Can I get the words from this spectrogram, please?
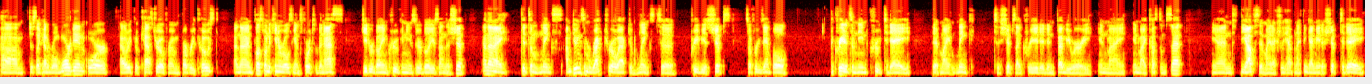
um, just like Admiral Morgan or Alarico Castro from Barbary Coast. And then plus one to cannon rolls against forts with an S. Jade Rebellion crew can use their abilities on the ship. And then I did some links. I'm doing some retroactive links to previous ships. So, for example, I created some named crew today that might link to ships I created in February in my in my custom set, and the opposite might actually happen. I think I made a ship today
